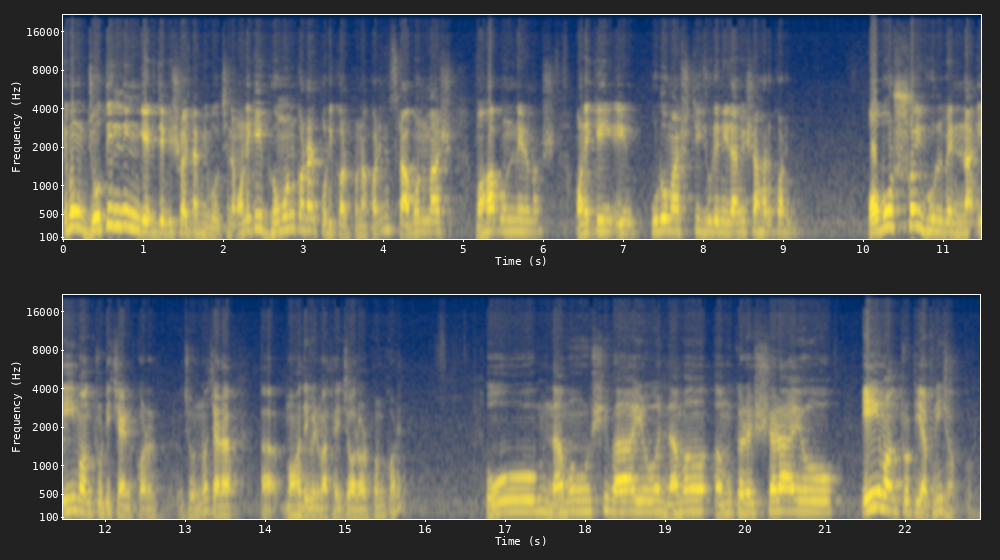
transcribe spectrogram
এবং জ্যোতির্লিঙ্গের যে বিষয়টা আমি বলছিলাম, অনেকেই ভ্রমণ করার পরিকল্পনা করেন, শ্রাবণ মাস, মহাপুণ্যের মাস অনেকেই এই পুরো মাসটি জুড়ে নিরামিষ আহার করেন। অবশ্যই ভুলবেন না এই মন্ত্রটি চ্যান্ট করার জন্য যারা মহাদেবের মাথায় জল অর্পণ করে ওম নমো শিবায় নম অমকরেশ্বরায় এই মন্ত্রটি আপনি জপ করুন,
